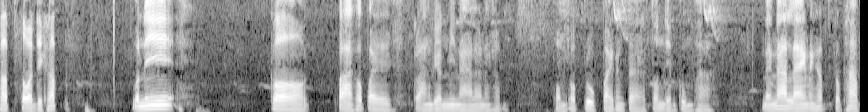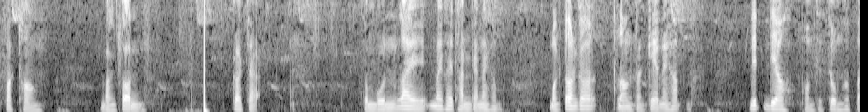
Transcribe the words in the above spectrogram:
ครับสวัสดีครับ วันนี้ก็ปลาเข้าไปกลางเดือนมีนาแล้วนะครับ ผมก็ปลูกไปตั้งแต่ต้นเดือนกุมภาในหน้าแรงนะครับ สภาพฟักทองบางต้น ก็จะสมบูรณ์ไล่ไม่ค่อยทันกันนะครับ บางต้นก็ลองสังเกตนะครับ นิดเดียวผมจะซูมเข้าไป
